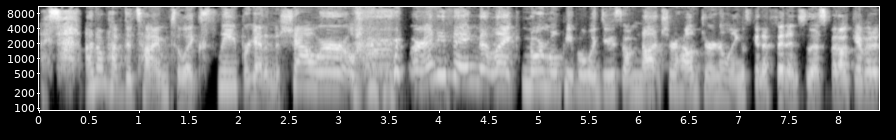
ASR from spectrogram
I said, I don't have the time to like sleep or get in the shower or, or anything that like normal people would do. So I'm not sure how journaling is going to fit into this, but I'll give it a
